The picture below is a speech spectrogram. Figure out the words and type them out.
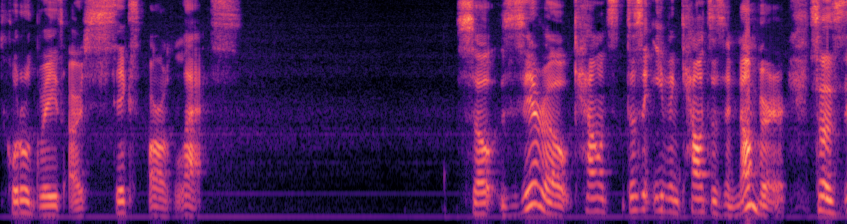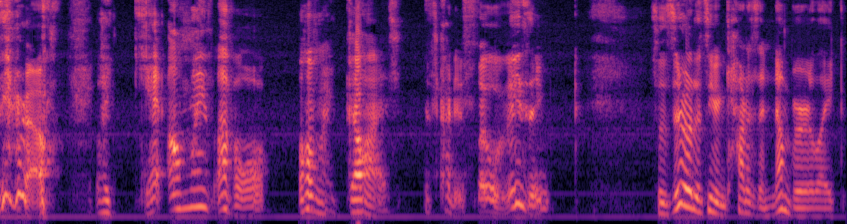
Total grades are six or less. So zero counts doesn't even count as a number. So zero, like get on my level. Oh my gosh, this card is so amazing. So zero doesn't even count as a number. Like,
